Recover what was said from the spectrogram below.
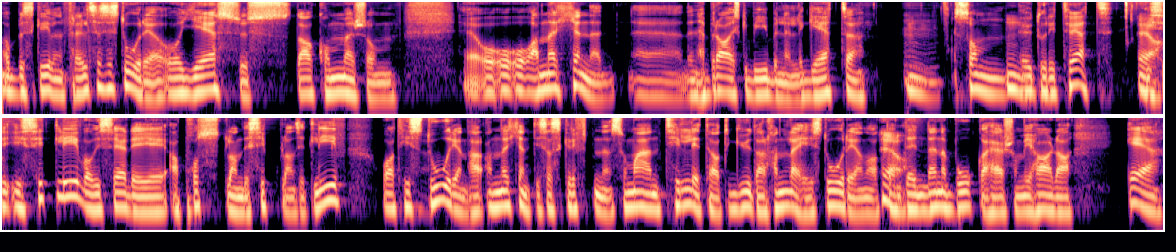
og beskriver en frelseshistorie, og Jesus da kommer som eh, og, og, og anerkjenner eh, den hebraiske bibelen, eller GT, som autoritet. i, Ja. i, i sitt liv, og vi ser det i apostlene, disiplene sitt liv, og at historien har anerkjent disse skriftene, så må jeg ha en tillit til at Gud har handla i historien, og at Ja. den, denne boka her som vi har da, er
